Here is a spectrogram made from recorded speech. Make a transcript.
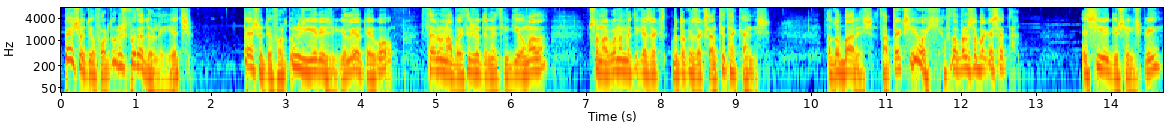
πες ότι ο Φορτούνης που δεν το λέει έτσι. Πες ότι ο Φορτούνης γυρίζει και λέει ότι εγώ θέλω να βοηθήσω την εθνική ομάδα στον αγώνα με, με το Καζακστάν. Τι θα κάνεις, Θα τον πάρεις, θα παίξει ή όχι, αφού θα βάλεις τον Μπακασέτα. Εσύ ο ίδιος έχεις πει,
